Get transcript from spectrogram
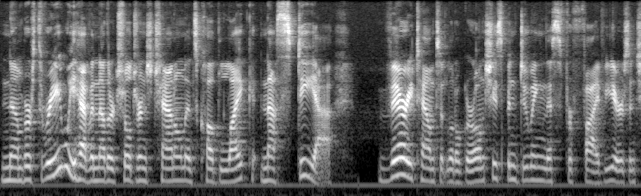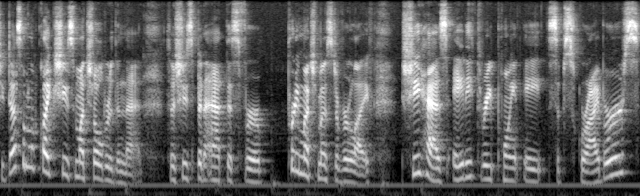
Number three, we have another children's channel and it's called Like Nastia. Very talented little girl, and she's been doing this for five years, and she doesn't look like she's much older than that. So she's been at this for pretty much most of her life. She has 83.8 subscribers,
